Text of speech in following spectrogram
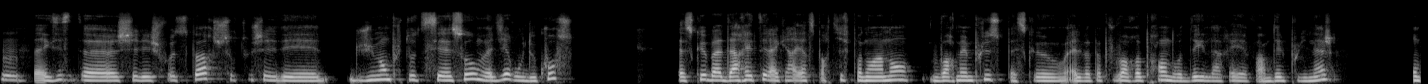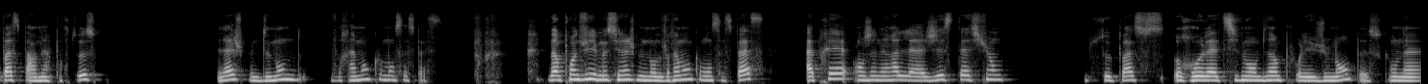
Hmm. Ça existe euh, chez les chevaux de sport, surtout chez des, jument plutôt de CSO, on va dire, ou de course. Parce que bah, d'arrêter la carrière sportive pendant un an, voire même plus, parce qu'elle ne va pas pouvoir reprendre dès, l'arrêt, enfin, dès le poulinage, on passe par mère porteuse. Là, je me demande vraiment comment ça se passe. D'un point de vue émotionnel, je me demande vraiment comment ça se passe. Après, en général, la gestation se passe relativement bien pour les juments parce qu'on a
